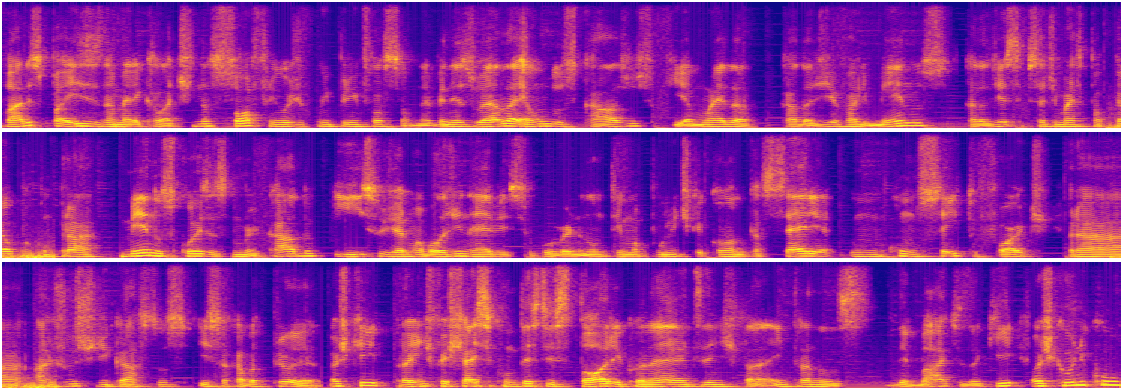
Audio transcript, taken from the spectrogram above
vários países na América Latina sofrem hoje com hiperinflação. Né? Venezuela é um dos casos que a moeda cada dia vale menos, cada dia você precisa de mais papel para comprar menos coisas no mercado, e isso gera uma bola de neve se o governo não tem uma política econômica séria, um conceito forte para ajuste de gastos, isso acaba piorando. Acho que para a gente fechar esse contexto histórico, né, antes da gente entrar nos debates aqui, acho que o único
